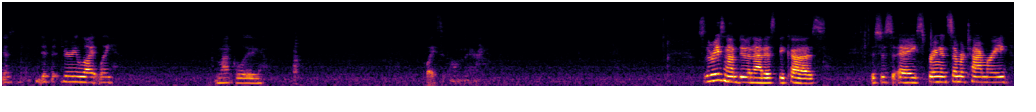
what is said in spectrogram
Just dip it very lightly to my glue. Place it on there. So the reason I'm doing that is because this is a spring and summertime wreath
